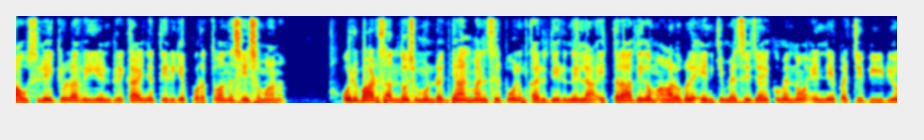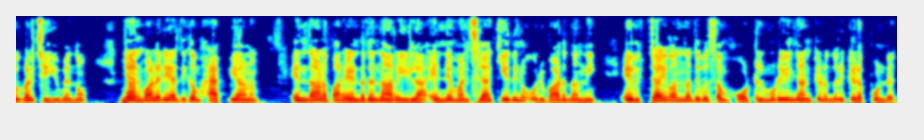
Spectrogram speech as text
ഹൗസിലേക്കുള്ള റീ എൻട്രി കഴിഞ്ഞ് തിരികെ പുറത്തു വന്ന ശേഷമാണ്. ഒരുപാട് സന്തോഷമുണ്ട്. ഞാൻ മനസ്സിൽ പോലും കരുതിയിരുന്നില്ല ഇത്ര അധികം ആളുകൾ എനിക്ക് മെസ്സേജ് അയക്കുമെന്നോ എന്നെപ്പറ്റി വീഡിയോകൾ ചെയ്യുമെന്നോ. ഞാൻ വളരെയധികം ഹാപ്പിയാണ് എന്താണ് പറയേണ്ടതെന്ന് അറിയില്ല. എന്നെ മനസ്സിലാക്കിയതിന് ഒരുപാട് നന്ദി. എവിക്റ്റായി വന്ന ദിവസം ഹോട്ടൽ മുറിയിൽ ഞാൻ കിടന്നൊരു കിടപ്പുണ്ട്.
